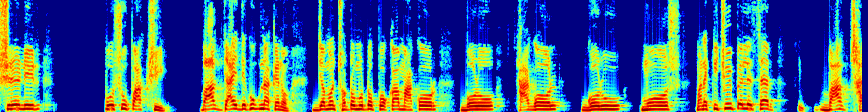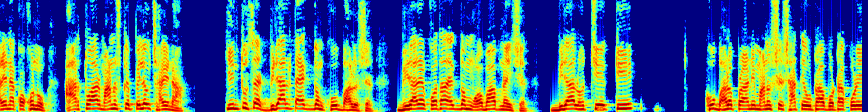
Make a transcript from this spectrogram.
শ্রেণির পশু পাখি। বাঘ যাই দেখুক না কেন, যেমন ছোট মোটো পোকা, মাকড়, বড়, ছাগল, গরু, মোষ মানে কিছুই পেলে স্যার বাঘ ছাড়ে না কখনো, আর তো আর মানুষকে পেলেও ছাড়ে না। কিন্তু স্যার বিড়ালটা একদম খুব ভালো স্যার, বিড়ালের কথা একদম অভাব নাই স্যার। বিড়াল হচ্ছে একটি খুব ভালো প্রাণী, মানুষের সাথে ওঠা বটা করে,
